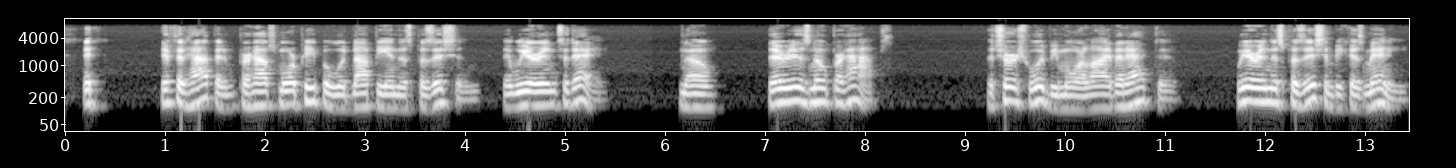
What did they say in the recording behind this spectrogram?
if it happened, perhaps more people would not be in this position that we are in today. No, there is no perhaps. The church would be more alive and active. We are in this position because many,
